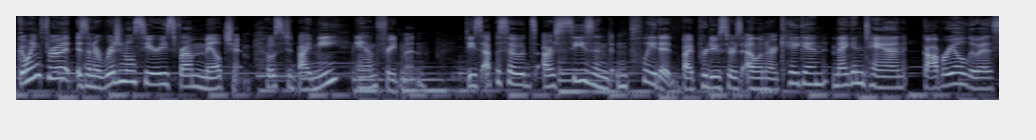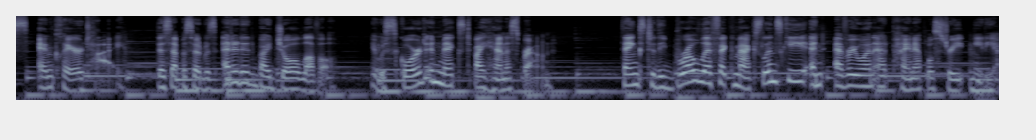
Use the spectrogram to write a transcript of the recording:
Going Through It is an original series from MailChimp, hosted by me, Ann Friedman. These episodes are seasoned and plated by producers Eleanor Kagan, Megan Tan, Gabrielle Lewis, and Claire Ty. This episode was edited by Joel Lovell. It was scored and mixed by Hannis Brown. Thanks to the prolific Max Linsky and everyone at Pineapple Street Media.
